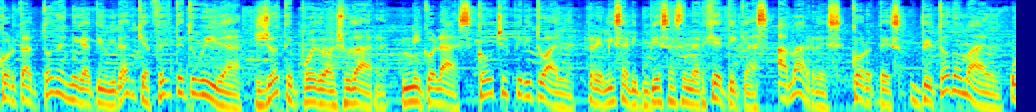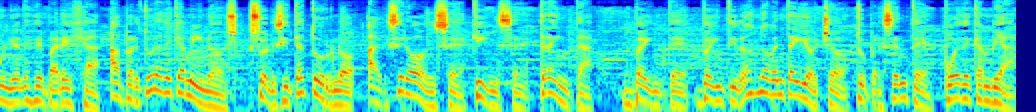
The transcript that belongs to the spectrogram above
Corta toda negatividad que afecte tu vida. Yo te puedo ayudar. Nicolás, coach espiritual, realiza limpiezas energéticas, amarres, cortes de todo mal, uniones de pareja, apertura de caminos. Solicita turno al 011 15 30 20 22 98. Tu presente puede cambiar.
